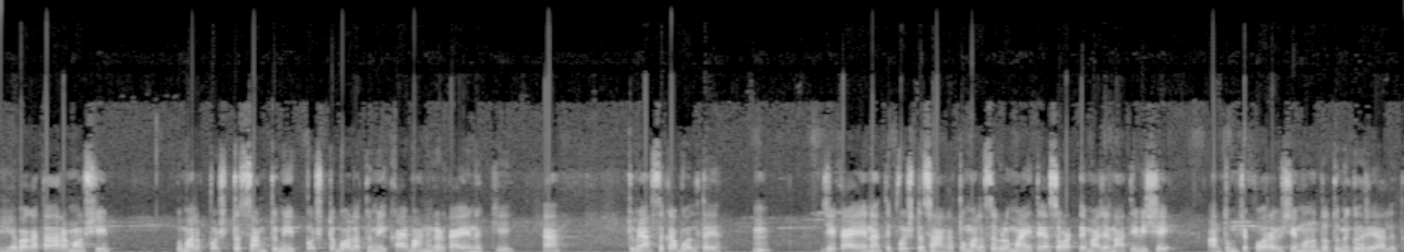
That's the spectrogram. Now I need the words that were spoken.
हे बघा तारा मावशी तुम्हाला स्पष्ट सांगतो मी स्पष्ट बोला तुम्ही काय भानगड काय आहे नक्की? हां? तुम्ही असं का बोलताय? जे काय आहे ना ते स्पष्ट सांगा. तुम्हाला सगळं माहिती आहे असं वाटतंय माझ्या नातीविषयी आणि तुमच्या पोराविषयी म्हणून तर तुम्ही घरी आलत.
